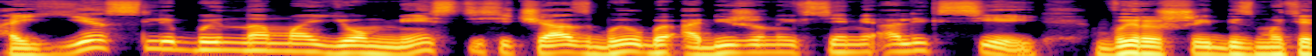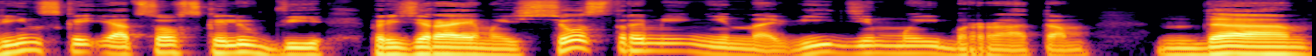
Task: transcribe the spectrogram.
а если бы на моем месте сейчас был бы обиженный всеми Алексей, выросший без материнской и отцовской любви, презираемый сестрами, ненавидимый братом? Да,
